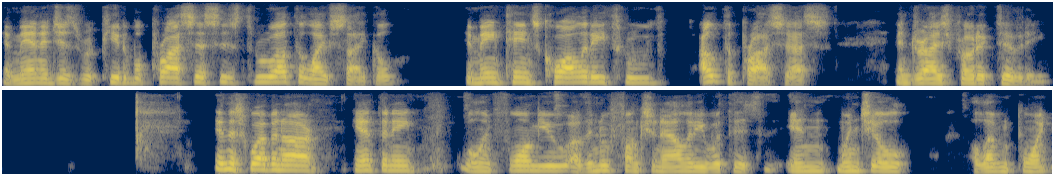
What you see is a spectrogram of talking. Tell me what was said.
It manages repeatable processes throughout the life cycle. It maintains quality throughout the process and drives productivity. In this webinar, Anthony will inform you of the new functionality within Windchill 11.1.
